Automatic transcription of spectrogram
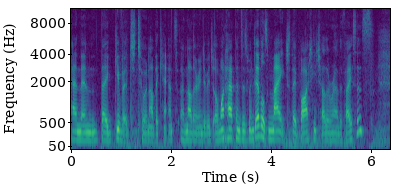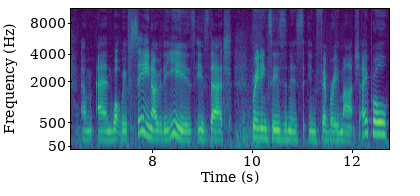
and then they give it to another cancer, another individual. And what happens is when devils mate, they bite each other around the faces. Um, and what we've seen over the years is that breeding season is in February, March, April,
